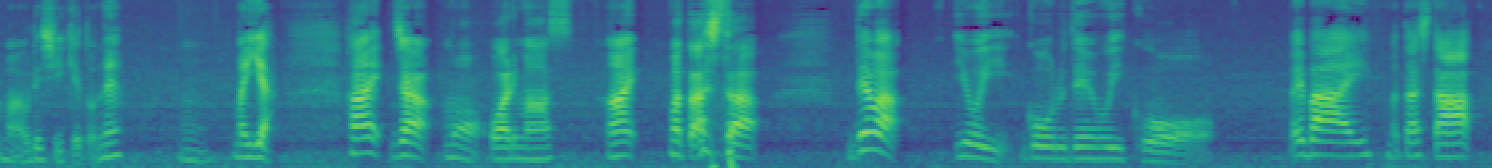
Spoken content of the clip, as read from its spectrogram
まあ嬉しいけどね。うん。まあいいや。はい。じゃあもう終わります。はい。また明日。では良いゴールデンウィークを。バイバイ。また明日。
